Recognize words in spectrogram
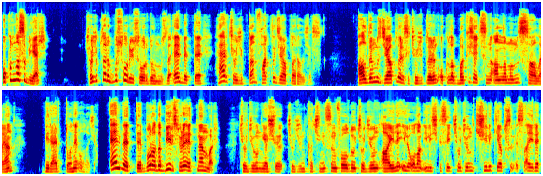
Okul nasıl bir yer? Çocuklara bu soruyu sorduğumuzda elbette her çocuktan farklı cevaplar alacağız. Aldığımız cevaplar ise çocukların okula bakış açısını anlamamızı sağlayan birer done olacak. Elbette burada bir sürü etmen var. Çocuğun yaşı, çocuğun kaçıncı sınıf olduğu, çocuğun aile ile olan ilişkisi, çocuğun kişilik yapısı vesaire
